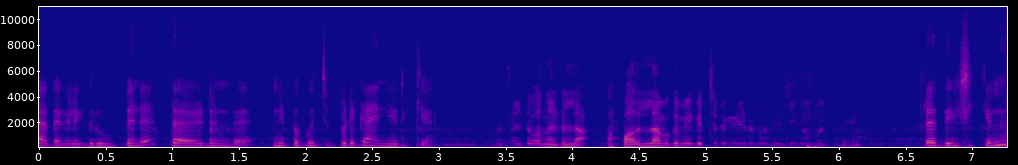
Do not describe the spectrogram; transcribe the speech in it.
കഥകളി ഗ്രൂപ്പിന് തേർഡ് ഉണ്ട്. ഇനിയിപ്പോ കുച്ചിപ്പുടി കഴിഞ്ഞിരിക്കും. റിസൾട്ട് വന്നിട്ടില്ല. അതിൽ നമുക്ക് മികച്ചൊരു ഗ്രേഡ് പ്രതീക്ഷിക്കാൻ പറ്റും. പ്രതീക്ഷിക്കുന്നു.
